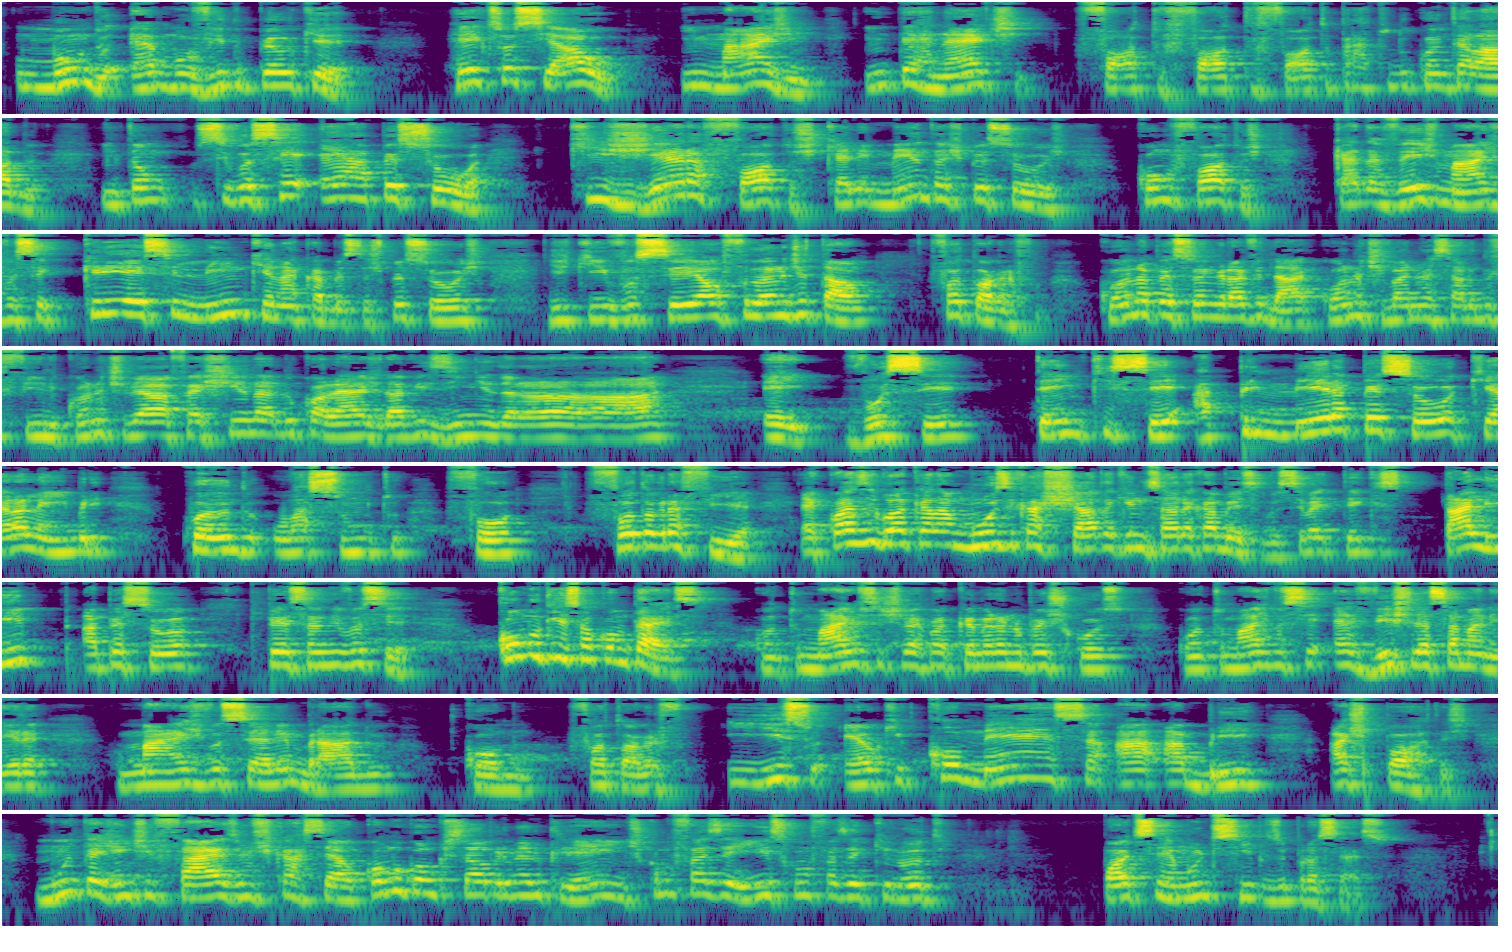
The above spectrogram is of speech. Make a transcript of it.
o mundo é movido pelo quê? Rede social, imagem, internet, foto, foto, foto para tudo quanto é lado. Então, se você é a pessoa que gera fotos, que alimenta as pessoas com fotos, cada vez mais você cria esse link na cabeça das pessoas de que você é o fulano de tal, fotógrafo. Quando a pessoa engravidar, quando tiver aniversário do filho, quando tiver a festinha da, do colégio, da vizinha, da, ei, você tem que ser a primeira pessoa que ela lembre quando o assunto for fotografia. É quase igual aquela música chata que não sai da cabeça. Você vai ter que estar ali a pessoa pensando em você. Como que isso acontece? Quanto mais você estiver com a câmera no pescoço, quanto mais você é visto dessa maneira, mais você é lembrado como fotógrafo. E isso é o que começa a abrir as portas. Muita gente faz um escarcel. Como conquistar o primeiro cliente? Como fazer isso? Como fazer aquilo outro? Pode ser muito simples o processo.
